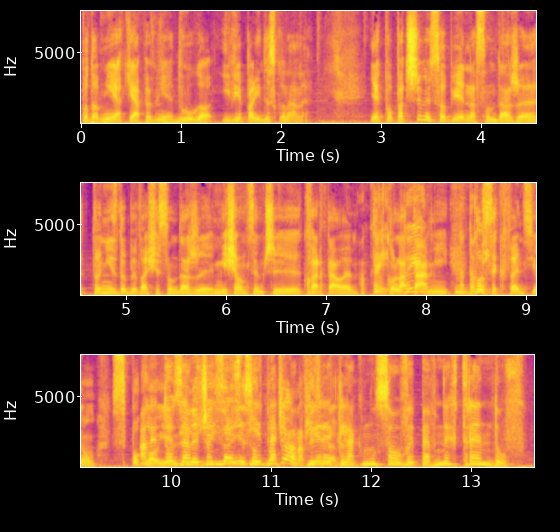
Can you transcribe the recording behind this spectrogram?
podobnie jak ja pewnie długo i wie pani doskonale. Jak popatrzymy sobie na sondaże, to nie zdobywa się sondaży miesiącem czy kwartałem, okej, tylko latami, no konsekwencją, spokojem. Ale to zawsze lewica jest, jest jednak papierek lakmusowy pewnych trendów.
